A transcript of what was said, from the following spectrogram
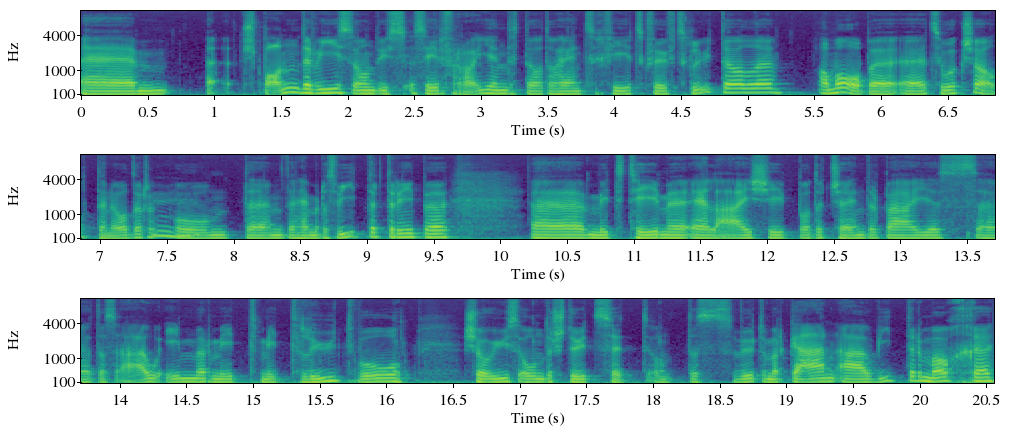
Ähm, äh, spannenderweise und uns sehr freuend, da, da haben sich 40, 50 Leute alle am Abend äh, zugeschaltet. Oder? Mhm. Und ähm, dann haben wir das weitergetrieben äh, mit Themen Allyship oder Gender Bias, äh, das auch immer mit, mit Leuten, die schon uns unterstützen. Und das würden wir gerne auch weitermachen.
